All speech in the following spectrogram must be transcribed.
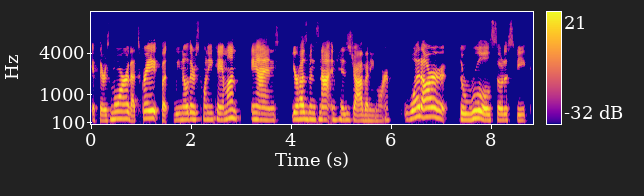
If there's more, that's great, but we know there's 20K a month and your husband's not in his job anymore. What are the rules, so to speak,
